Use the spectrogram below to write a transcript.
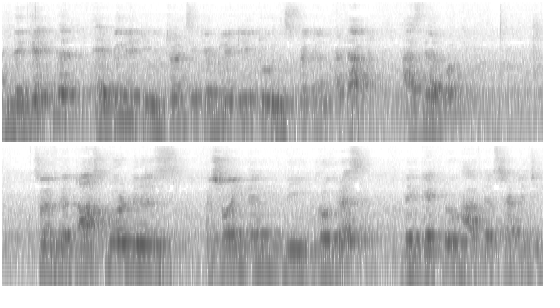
and they get the ability, intrinsic ability to inspect and adapt as they are working. So if the task board is showing them the progress, they get to have that strategic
